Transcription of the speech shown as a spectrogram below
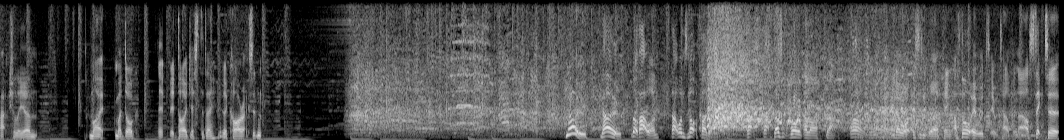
actually, um, my my dog it, it died yesterday in a car accident. No, no, not that one. That one's not funny. That that doesn't warrant a laugh track. Oh, okay. You know what? This isn't working. I thought it would it would help, but no. I'll stick to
